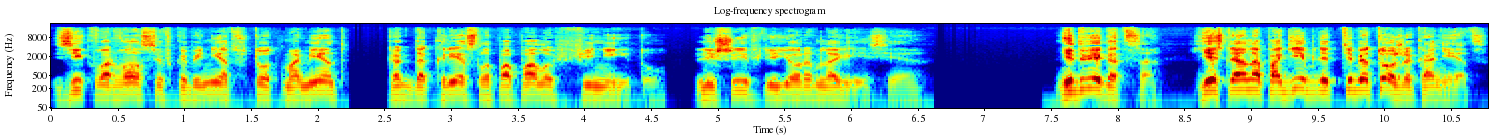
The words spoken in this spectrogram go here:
Зик ворвался в кабинет в тот момент, когда кресло попало в финиту, лишив ее равновесия. — Не двигаться! Если она погибнет, тебе тоже конец!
